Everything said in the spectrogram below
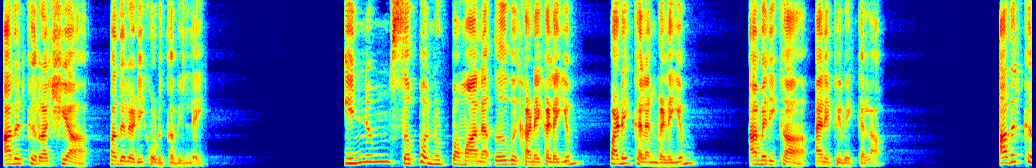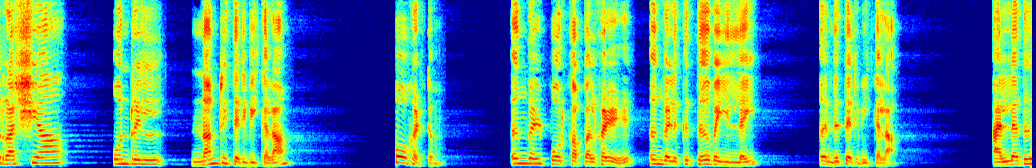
அதற்கு ரஷ்யா பதிலடி கொடுக்கவில்லை. இன்னும் செப்ப நுட்பமான ஏவுகணைகளையும் படைக்கலங்களையும் அமெரிக்கா அனுப்பி வைக்கலாம். அதற்கு ரஷ்யா ஒன்றில் நன்றி தெரிவிக்கலாம். போகட்டும். எங்கள் போர்க்கப்பல்கள் எங்களுக்கு தேவையில்லை என்று தெரிவிக்கலாம். அல்லது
